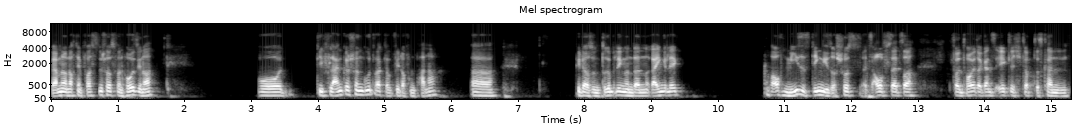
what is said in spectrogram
wir haben ja noch den Pfostenschuss von Hosiner, wo die Flanke schon gut war, glaube wieder von Panna. Äh, wieder so ein Dribbling und dann reingelegt. Aber auch ein mieses Ding, dieser Schuss als Aufsetzer von Teuter ganz eklig. Ich glaube, das kann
